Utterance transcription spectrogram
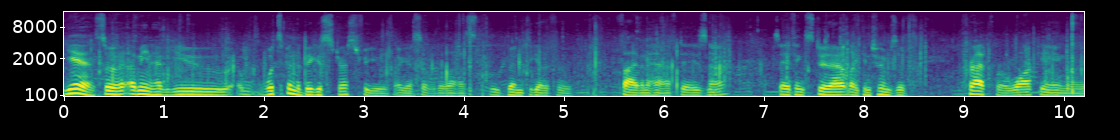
Yeah. So I mean, have you? What's been the biggest stress for you? I guess over the last we've been together for five and a half days now. So anything stood out like in terms of prep or walking or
